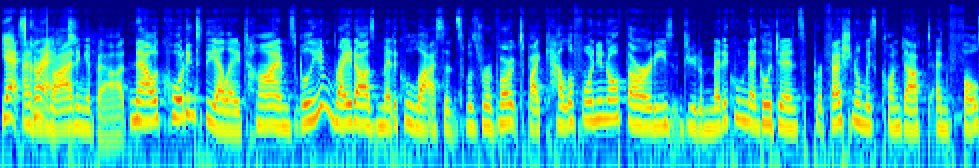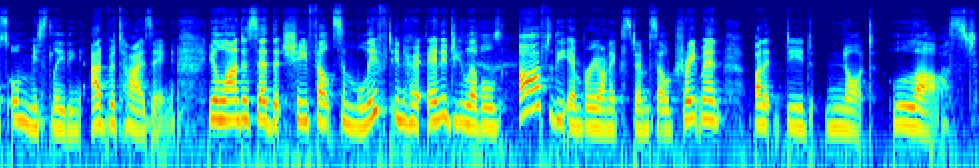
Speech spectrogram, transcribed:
Yes, and correct. writing about. Now, according to the LA Times, William Rader's medical license was revoked by Californian authorities due to medical negligence, professional misconduct, and false or misleading advertising. Yolanda said that she felt some lift in her energy levels after the embryonic stem cell treatment, but it did not last.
